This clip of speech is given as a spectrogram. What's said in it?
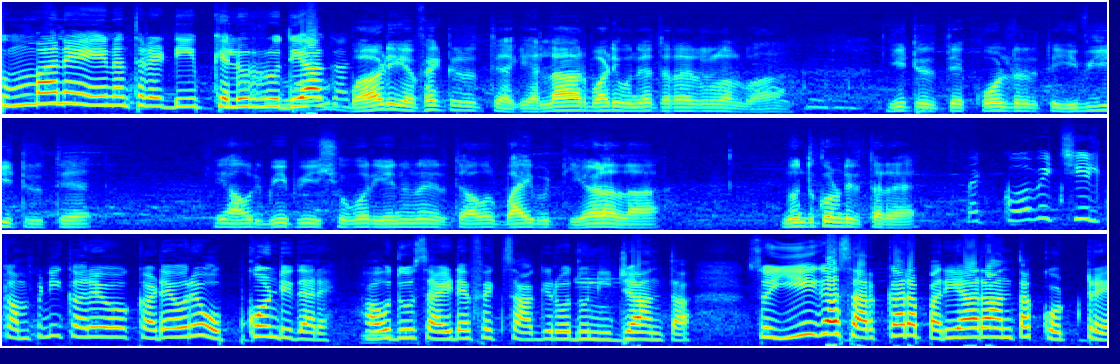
ತುಂಬಾನೇ ಏನಂತಾರೆ ಡೀಪ್ ಕೆಲವ್ರು ಹೃದಯ ಬಾಡಿ ಎಫೆಕ್ಟ್ ಇರುತ್ತೆ ಎಲ್ಲರ ಬಾಡಿ ಒಂದೇ ಥರ ಇರಲ್ಲಲ್ವಾ ಹೀಟ್ ಇರುತ್ತೆ ಕೋಲ್ಡ್ ಇರುತ್ತೆ ಇವಿ ಹೀಟ್ ಇರುತ್ತೆ. ಅವ್ರಿಗೆ ಬಿ ಪಿ ಶುಗರ್ ಏನೇನೋ ಇರುತ್ತೆ. ಅವ್ರು ಬಾಯಿ ಬಿಟ್ಟು ಹೇಳಲ್ಲ. ನೊಂದ್ಕೊಂಡಿರ್ತಾರೆ. ಬಟ್ ಕೋವಿಡ್ ಶೀಲ್ಡ್ ಕಂಪ್ನಿ ಕರೆಯೋ ಕಡೆಯವರೇ ಒಪ್ಕೊಂಡಿದ್ದಾರೆ. ಹೌದು ಸೈಡ್ ಎಫೆಕ್ಟ್ಸ್ ಆಗಿರೋದು ನಿಜ ಅಂತ. ಸೊ ಈಗ ಸರ್ಕಾರ ಪರಿಹಾರ ಅಂತ ಕೊಟ್ಟರೆ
